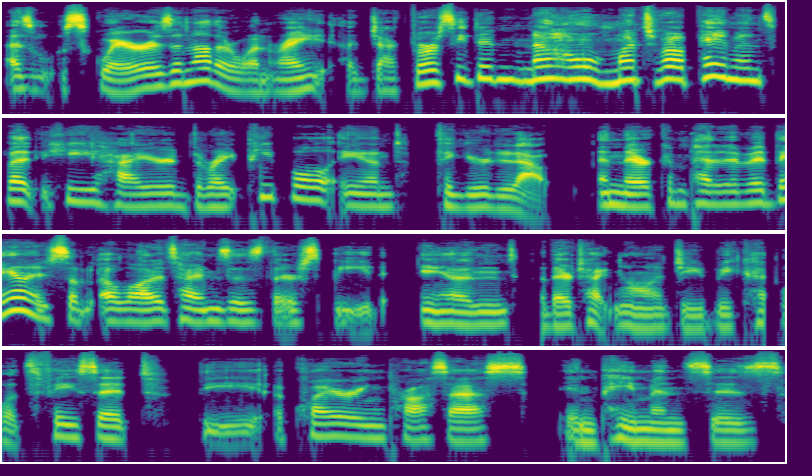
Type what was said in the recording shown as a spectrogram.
As Square is another one, right? Uh, Jack Dorsey didn't know much about payments, but he hired the right people and figured it out. And their competitive advantage a lot of times is their speed and their technology. Because let's face it, the acquiring process in payments is,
